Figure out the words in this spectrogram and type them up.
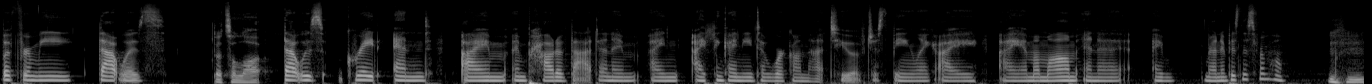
but for me, that was That's a lot. that was great and I'm I'm proud of that and I'm I I think I need to work on that too of just being like I I am a mom and a I run a business from home. hmm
